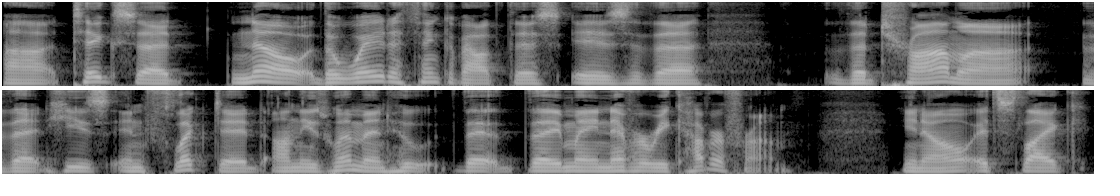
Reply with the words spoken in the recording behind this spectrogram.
uh, Tig said, "No, the way to think about this is the the trauma that he's inflicted on these women who that they may never recover from. You know, it's like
